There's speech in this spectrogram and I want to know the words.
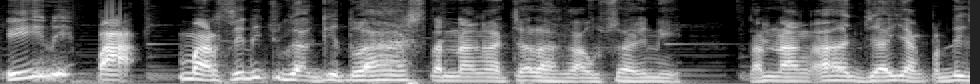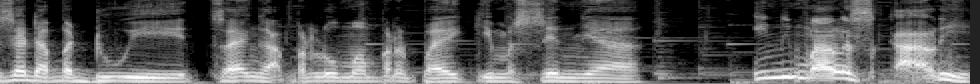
Ini Pak Mars ini juga gitu, ah tenang aja lah nggak usah ini Tenang aja, yang penting saya dapat duit. Saya nggak perlu memperbaiki mesinnya. Ini males sekali.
